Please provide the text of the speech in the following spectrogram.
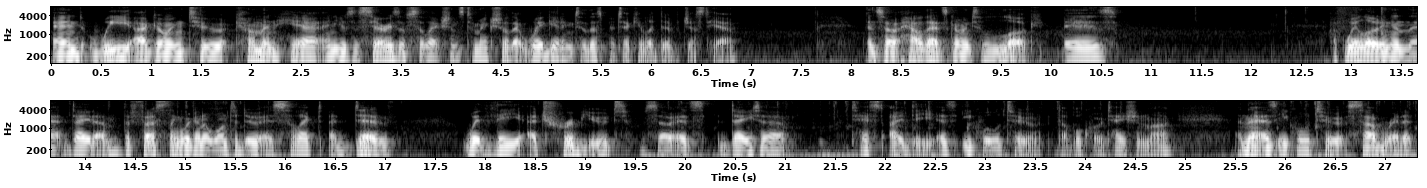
And we are going to come in here and use a series of selections to make sure that we're getting to this particular div just here. And so how that's going to look is if we're loading in that data, the first thing we're going to want to do is select a div with the attribute, so it's data test ID is equal to double quotation mark, and that is equal to subreddit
